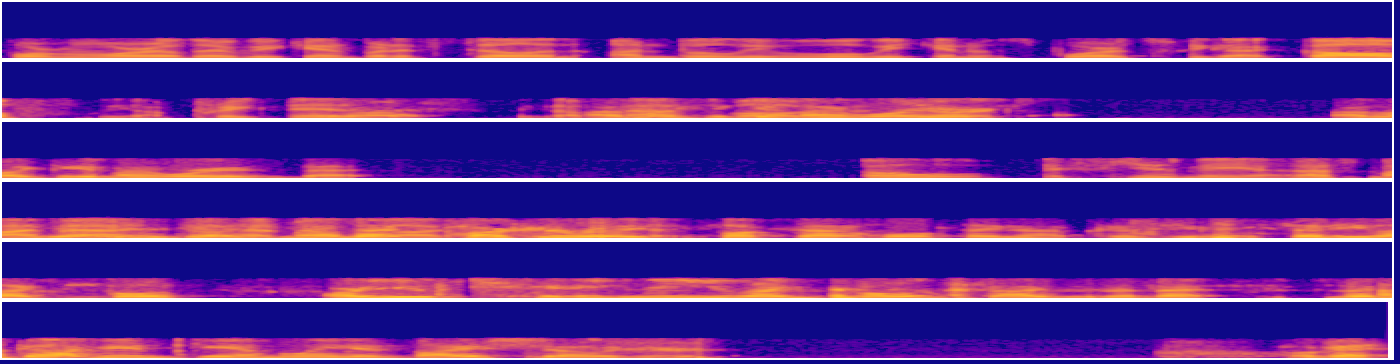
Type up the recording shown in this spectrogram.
for Memorial Day weekend, but it's still an unbelievable weekend of sports. We got golf, we got Preakness, You know what? we got I'd like to basketball, get my we got Warriors. Sharks. I'd like to get my Warriors bet. Oh, excuse me. That's my yeah, bad. you're Go good. ahead, no, that Locke. Parker really fucked that whole thing up because he said he liked both. Are you kidding me? You like both sides of the bet. It's a goddamn gambling advice show, and you're okay.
